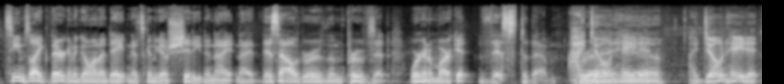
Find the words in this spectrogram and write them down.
It seems like they're gonna go on a date and it's gonna go shitty tonight. And I, this algorithm proves it. We're gonna market this to them. I don't hate yeah. it. I don't hate it.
